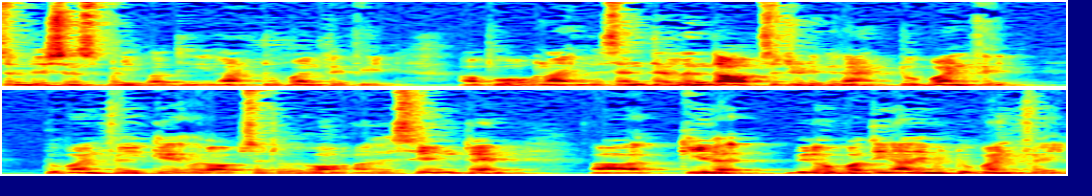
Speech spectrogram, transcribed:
சென்டேஷன்ஸ் படி பார்த்தீங்கன்னா டூ பாயிண்ட் ஃபைவ் ஃபீட் அப்போது நான் இந்த சென்டர்லேருந்து ஆப்செட் எடுக்கிறேன் two point five two point ஃபைவ்க்கு ஒரு ஆப்செட் வரும். அட் சேம் டைம் கீழே பிலோ பார்த்தீங்கன்னா அதேமாதிரி two point five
